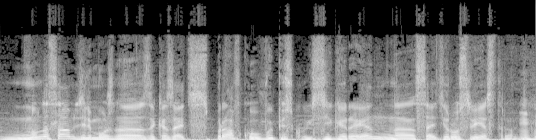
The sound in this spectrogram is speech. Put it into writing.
Ну, на самом деле, можно заказать справку, выписку из ЕГРН на сайте Росреестра. Есть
